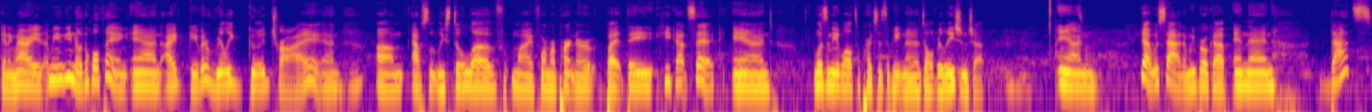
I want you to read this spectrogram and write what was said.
getting married i mean you know the whole thing and i gave it a really good try and um, absolutely still love my former partner but they he got sick and wasn't able to participate in an adult relationship and yeah it was sad and we broke up and then that's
